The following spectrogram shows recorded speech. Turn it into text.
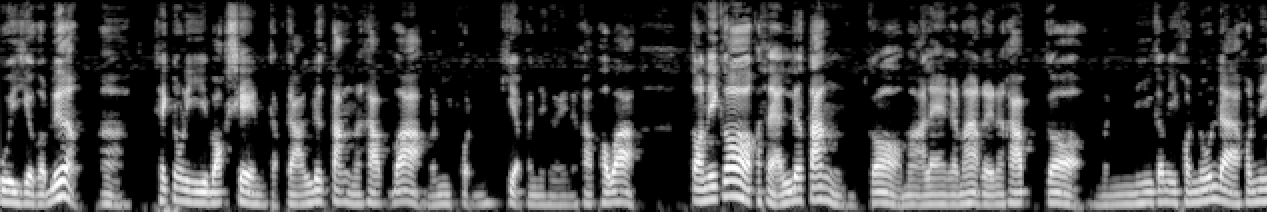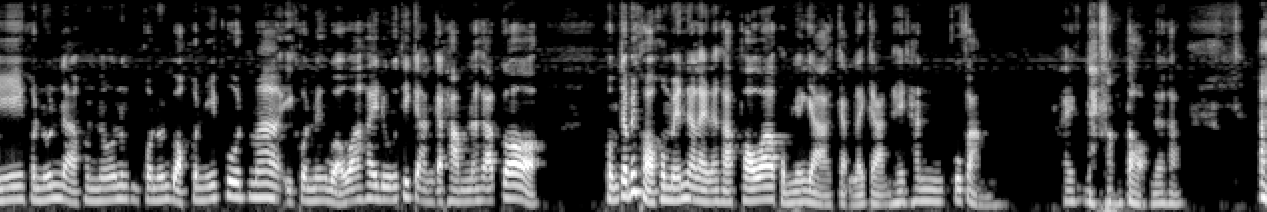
คุยเกี่ยวกับเรื่องอ่าเทคโนโลยีบล็อกเชนกับการเลือกตั้งนะครับ ว่ามันมีผลเกี่ยวกันยังไงนะครับ เพราะว่าตอนนี้ก็กระแสเลือกตั้งก็มาแรงกันมากเลยนะครับ ก็วันนี้ก็มีคนนู้นด่าคนนี้คนนู้นด่าคนนู้นคนนู้นบอกคนนี้พูดมาก อีกคนนึงบอกว่าให้ดูที่การกระทำนะครับ ก็ ผมจะไม่ขอคอมเมนต์อะไรนะครับ เพราะว่าผมยังอยากจัดรายการให้ท่านผู้ฟังให้ได้ฟังตอบนะครับอะ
